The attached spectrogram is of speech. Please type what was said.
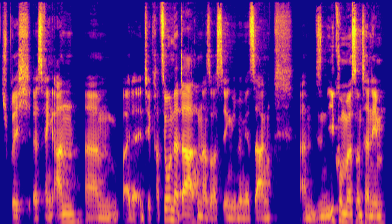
Sprich, es fängt an ähm, bei der Integration der Daten, also was irgendwie, wenn wir jetzt sagen, ähm, wir sind ein E-Commerce-Unternehmen,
